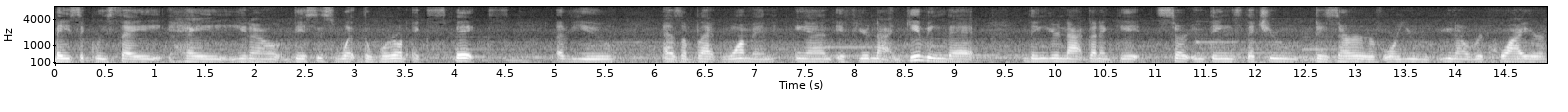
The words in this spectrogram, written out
basically say hey you know this is what the world expects of you as a black woman. And if you're not giving that then you're not going to get certain things that you deserve or you you know require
